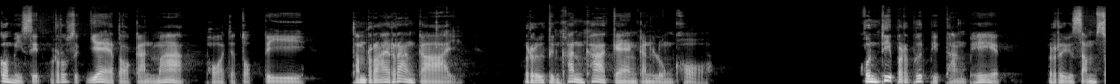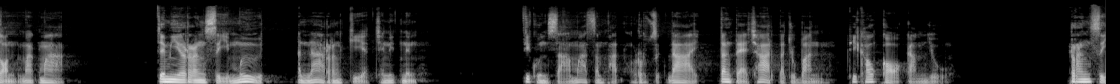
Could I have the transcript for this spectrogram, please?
ก็มีสิทธิ์รู้สึกแย่ต่อกันมาก พอจะตบตีทำร้ายร่างกาย หรือถึงขั้นฆ่าแกงกันลงคอ คนที่ประพฤติผิดทางเพศ หรือสัมสอนมากๆ จะมีรังสีมืดอันน่ารังเกียจชนิดหนึ่ง ที่คุณสามารถสัมผัสรู้สึกได้ตั้งแต่ชาติปัจจุบันที่เขาก่อกรรมอยู่ รังสี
